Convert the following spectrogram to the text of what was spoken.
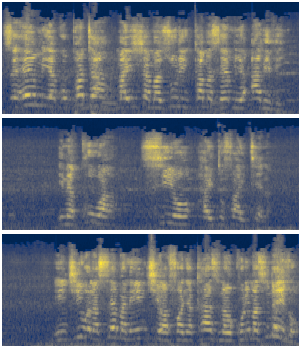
sehemu ya kupata maisha mazuri kama sehemu ya ardhi inakuwa sio haitufai tena. Nchi wanasema ni nchi ya wafanyakazi na ukulima, si ndio hivyo?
